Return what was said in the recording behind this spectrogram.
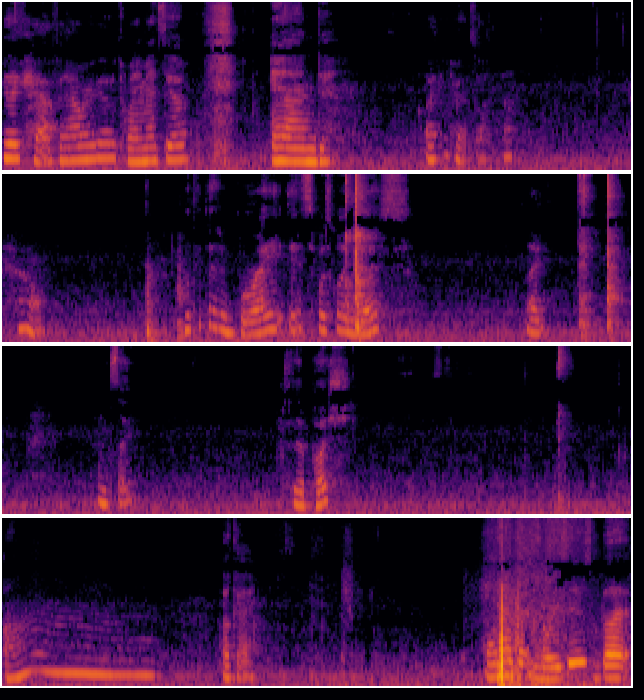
like half an hour ago, 20 minutes ago. And oh, I can turn this off now. How? Look at this bright. It's supposed to go like this. Like, it's like, is it a push? Oh. Okay. I don't know what that noise is, but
